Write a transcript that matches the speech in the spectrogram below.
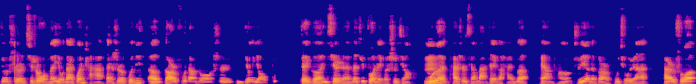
就是其实我们有待观察，但是国际呃高尔夫当中是已经有这个一些人在去做这个事情，嗯、无论他是想把这个孩子培养成职业的高尔夫球员，还是说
